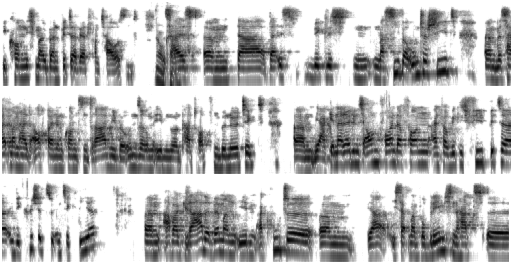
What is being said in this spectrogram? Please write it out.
die kommen nicht mal über einen Bitterwert von 1000. Okay. Das heißt, ähm, da, da ist wirklich ein massiver Unterschied, ähm, weshalb man halt auch bei einem Konzentrat wie bei unserem eben nur ein paar Tropfen benötigt. Ähm, ja, generell bin ich auch ein Freund davon, einfach wirklich viel Bitter in die Küche zu integrieren. Ähm, aber gerade wenn man eben akute, ähm, ja, ich sag mal, Problemchen hat äh,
